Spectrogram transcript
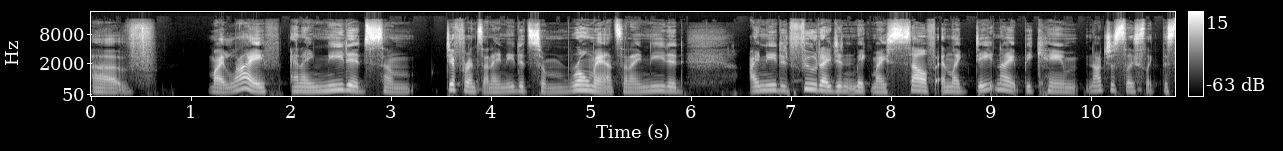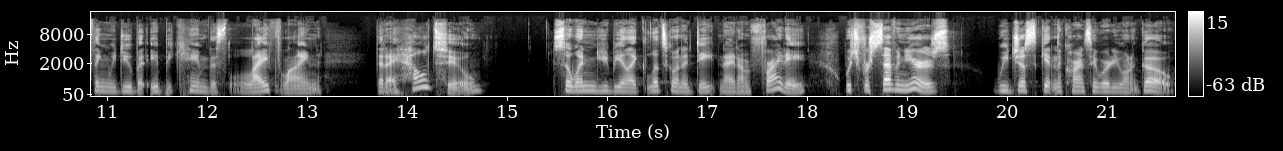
of my life. And I needed some difference and I needed some romance and I needed. I needed food I didn't make myself. And like date night became not just like, like this thing we do, but it became this lifeline that I held to. So when you'd be like, let's go on a date night on Friday, which for seven years, we just get in the car and say, where do you want to go?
